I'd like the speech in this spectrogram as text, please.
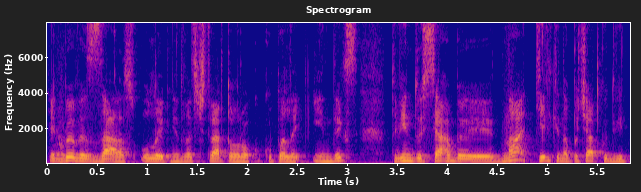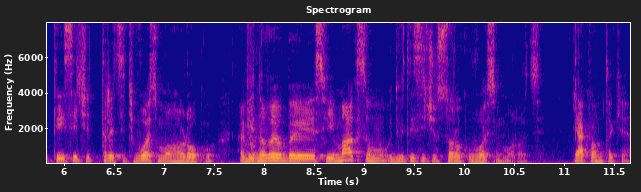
якби ви зараз у липні 2024 року купили індекс, то він досяг би дна тільки на початку 2038 року, а відновив би свій максимум у 2048 році. Як вам таке?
